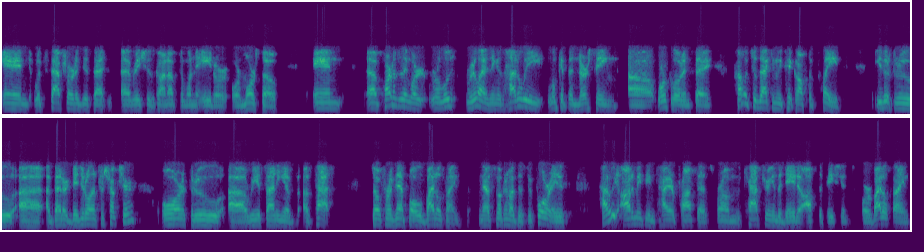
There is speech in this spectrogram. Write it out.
And with staff shortages, that uh, ratio has gone up to one to eight or, or more so. And uh, part of the thing we're, we're, realizing is how do we look at the nursing uh, workload and say, how much of that can we take off the plate, either through uh, a better digital infrastructure or through reassigning of, of tasks? So, for example, vital signs, I've spoken about this before, is how do we automate the entire process from capturing the data off the patient for vital signs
